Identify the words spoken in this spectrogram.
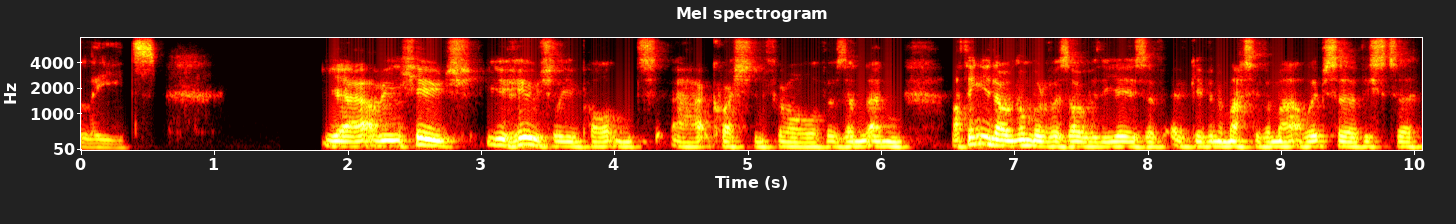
Leeds? Yeah, I mean, huge, hugely important uh, question for all of us, and and I think you know a number of us over the years have, have given a massive amount of lip service to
